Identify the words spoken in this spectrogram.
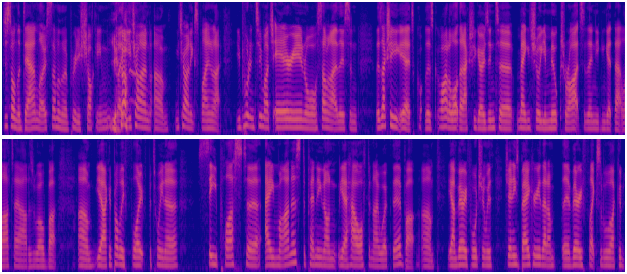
just on the down low. Some of them are pretty shocking. Yeah. Like you try and um, you try and explain like you put in too much air in or something like this, and there's actually yeah, it's there's quite a lot that actually goes into making sure your milk's right, so then you can get that latte art as well. But um, yeah, I could probably float between a C plus to A minus, depending on yeah how often I work there. But um, yeah, I'm very fortunate with Jenny's Bakery that I'm they're very flexible. I could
